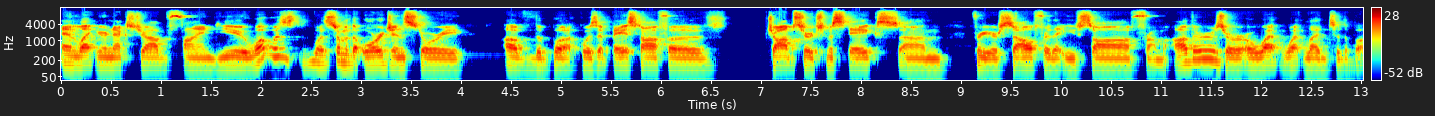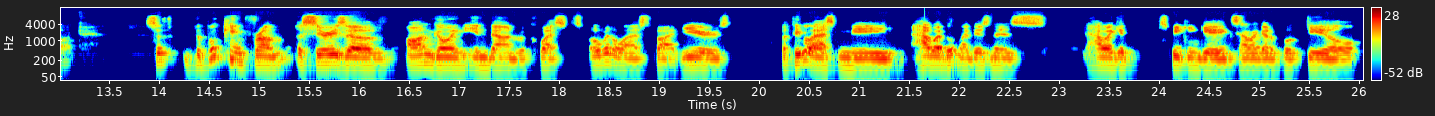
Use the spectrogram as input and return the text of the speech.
and let your next job find you what was was some of the origin story of the book? Was it based off of job search mistakes um, for yourself or that you saw from others, or, or what, what led to the book? So the book came from a series of ongoing inbound requests over the last five years of people asking me how I built my business, how I get speaking gigs, how I got a book deal,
